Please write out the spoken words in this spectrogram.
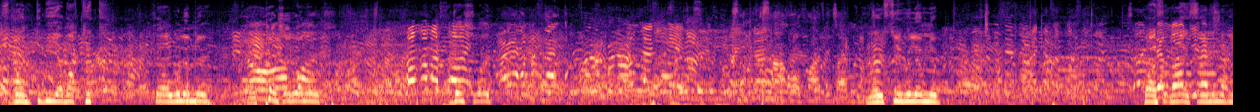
It's going to be a back kick. So William Knibb punch that one out. Just. Now you see William Knibb pass it nicely in the middle.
